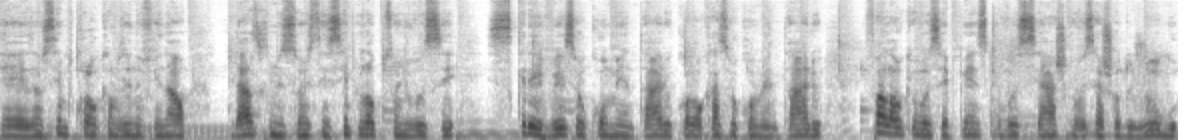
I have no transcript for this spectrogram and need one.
É, nós sempre colocamos aí no final das transmissões, tem sempre a opção de você escrever seu comentário, colocar seu comentário, falar o que você pensa, o que você acha, o que você achou do jogo,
